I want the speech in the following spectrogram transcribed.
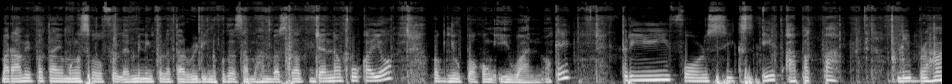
Marami pa tayong mga soulful and meaningful na tarot reading na pagsasamahan. Basta dyan lang po kayo. Huwag niyo po akong iwan. Okay? 3, 4, 6, 8. Apat pa. Libra ha?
